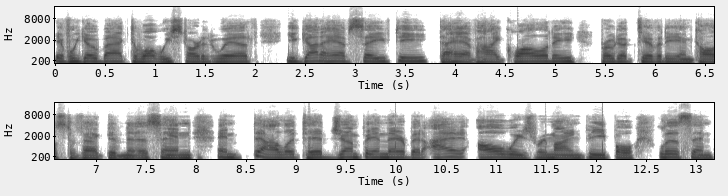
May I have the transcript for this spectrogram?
If we go back to what we started with, you got to have safety to have high quality, productivity, and cost effectiveness. And and I'll let Ted jump in there, but I always remind people: listen,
